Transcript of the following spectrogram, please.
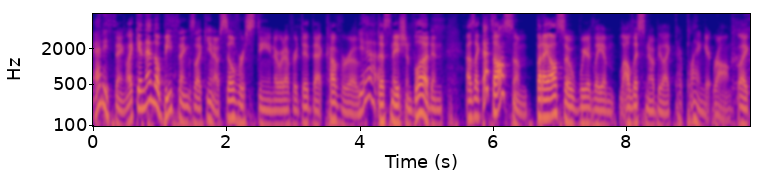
anything? Like, and then there'll be things like you know Silverstein or whatever did that cover of Yeah. Destination Blood, and I was like, that's awesome. But I also weirdly am. I'll listen and I'll be like, they're playing it wrong. Like,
